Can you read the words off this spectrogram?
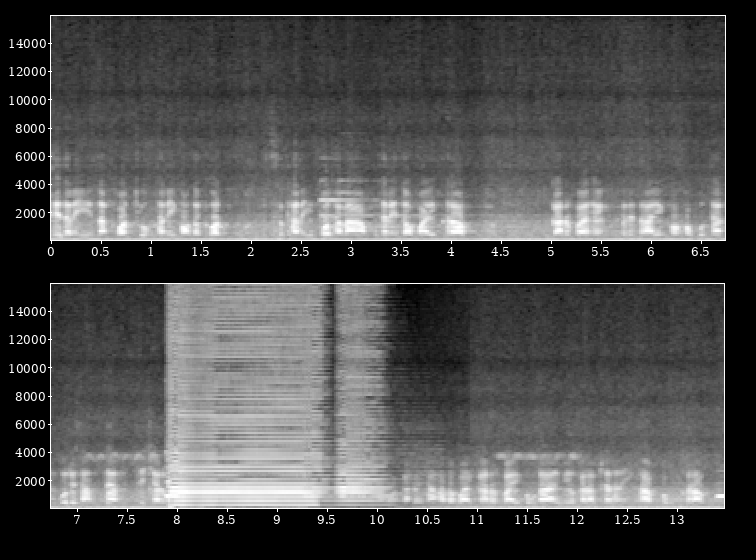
ที่สถานีนครชุมสถานีคลองตะกดสถานีโพธารามสถานีต่อไปครับ การรถไฟแห่งประเทศไทยขอขอบคุณท่านผู้โดยสารท่านที่ใช้รถไฟการเดินทางต่อไปการรถไฟคงได้มีโอกาสรับใช้ท่านอีกครับขอบคุณครับ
